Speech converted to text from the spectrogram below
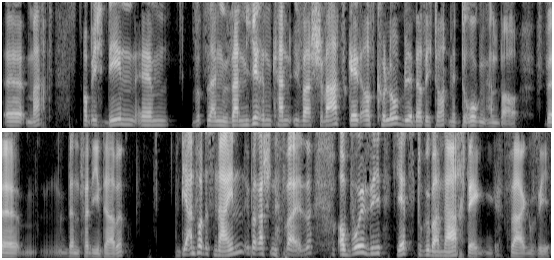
äh, macht, ob ich den ähm, sozusagen sanieren kann über Schwarzgeld aus Kolumbien, das ich dort mit Drogenanbau äh, dann verdient habe. Die Antwort ist nein, überraschenderweise, obwohl sie jetzt drüber nachdenken, sagen sie.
